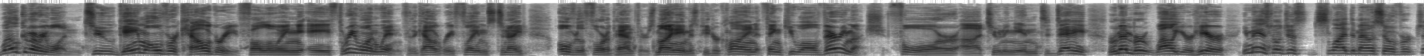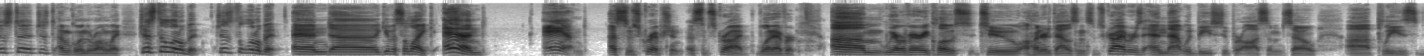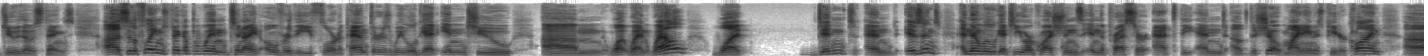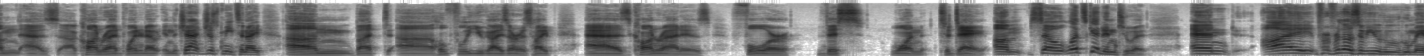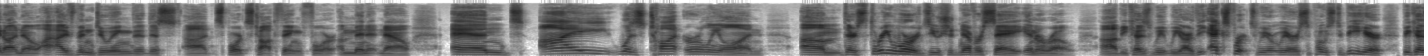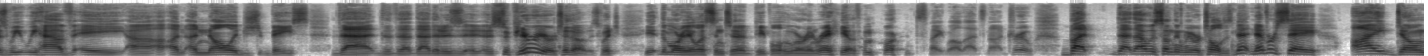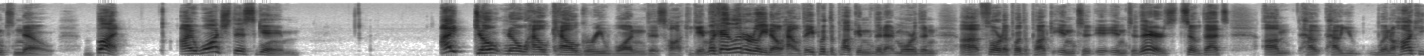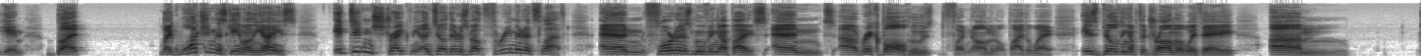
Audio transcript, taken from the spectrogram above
Welcome, everyone, to Game Over Calgary following a 3 1 win for the Calgary Flames tonight over the Florida Panthers. My name is Peter Klein. Thank you all very much for uh, tuning in today. Remember, while you're here, you may as well just slide the mouse over just to, just, I'm going the wrong way, just a little bit, just a little bit, and uh, give us a like. And, and, a subscription, a subscribe, whatever. Um, we are very close to 100,000 subscribers, and that would be super awesome. So uh, please do those things. Uh, so the Flames pick up a win tonight over the Florida Panthers. We will get into um, what went well, what didn't and isn't, and then we'll get to your questions in the presser at the end of the show. My name is Peter Klein, um, as uh, Conrad pointed out in the chat, just me tonight, um, but uh, hopefully you guys are as hype as Conrad is for this one today. Um, so let's get into it. And I, for, for those of you who, who may not know, I, have been doing the, this uh, sports talk thing for a minute now. And I was taught early on um, there's three words you should never say in a row uh, because we, we are the experts. We are, we are supposed to be here because we, we have a, uh, a, a knowledge base that that, that is uh, superior to those. Which the more you listen to people who are in radio, the more it's like, well, that's not true. But that that was something we were told is ne- never say I don't know. But I watched this game I don't know how Calgary won this hockey game. Like I literally know how they put the puck in the net more than uh, Florida put the puck into into theirs. So that's um, how how you win a hockey game. But like watching this game on the ice, it didn't strike me until there was about three minutes left, and Florida is moving up ice, and uh, Rick Ball, who's phenomenal by the way, is building up the drama with a um,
